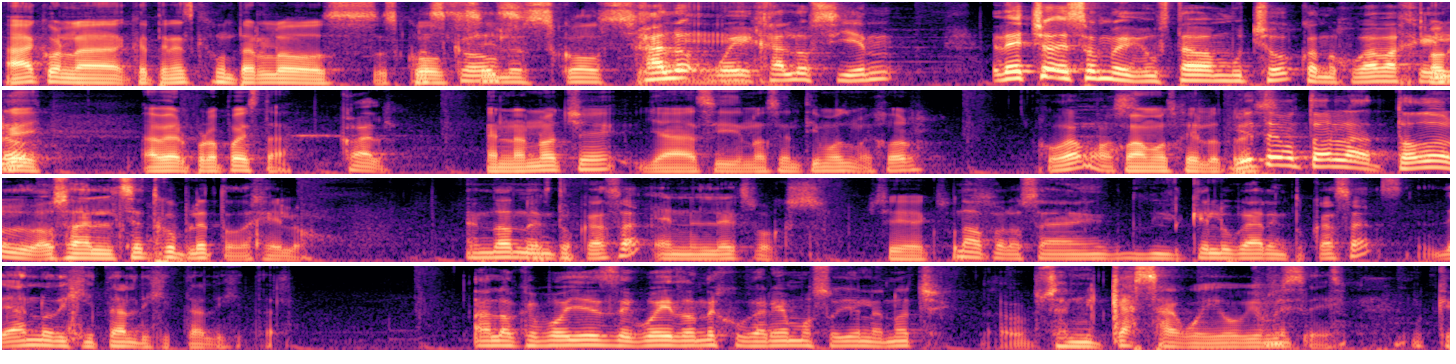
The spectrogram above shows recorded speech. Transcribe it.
Ah, con la que tenías que juntar los skulls. juego. Sí, los Skulls. Halo, güey, Halo 100. De hecho, eso me gustaba mucho cuando jugaba Halo. Ok, a ver, propuesta. ¿Cuál? En la noche, ya si nos sentimos mejor, Jugamos. jugamos Halo 3. Yo tengo toda la, todo, el- o sea, el set completo de Halo. ¿En dónde? ¿En tu casa? En el Xbox. Sí, Xbox. No, pero o sea, ¿en qué lugar? ¿En tu casa? Ya no digital, digital, digital. A lo que voy es de, güey, ¿dónde jugaríamos hoy en la noche? Pues en mi casa, güey, obviamente. Ok.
